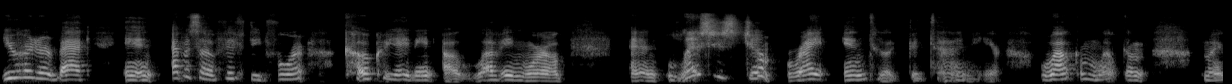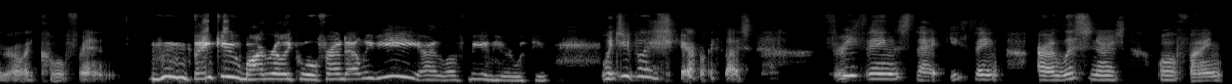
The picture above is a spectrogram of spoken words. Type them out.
You heard her back in episode 54, Co-Creating a Loving World. And let's just jump right into a good time here. Welcome, welcome, my really cool friend. Thank you, my really cool friend, Ellie B. I love being here with you. Would you please share with us three things that you think our listeners will find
